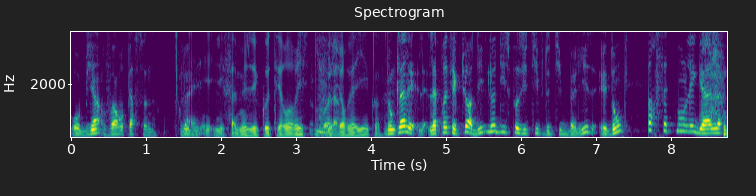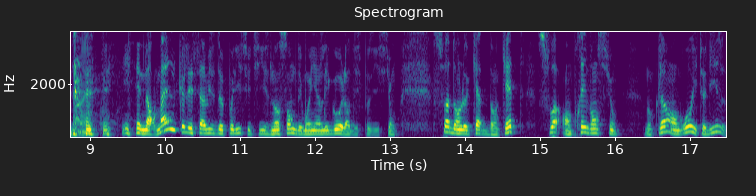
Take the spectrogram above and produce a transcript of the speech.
aux biens, voire aux personnes. les fameux éco-terroristes qu'il faut surveiller. Quoi. Donc là, la préfecture a dit le dispositif de type balise est donc parfaitement légal. Il est normal que les services de police utilisent l'ensemble des moyens légaux à leur disposition, soit dans le cadre d'enquête, soit en prévention. Donc là, en gros, ils te disent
